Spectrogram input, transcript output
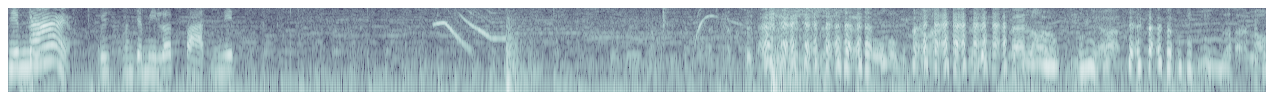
ชิมได้มันจะมีรสฝาดนิดไม่ได้สารนี้นะแม่โกหกอีกแล้วอะแม่หลอกกินอีกแล้วอะลอง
